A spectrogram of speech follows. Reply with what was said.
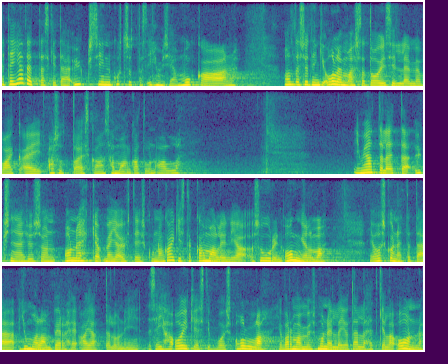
Että ei jätettäisi ketään yksin, kutsuttaisiin ihmisiä mukaan, oltaisiin jotenkin olemassa toisillemme, vaikka ei asuttaiskaan saman katun alla. Ja minä ajattelen, että yksinäisyys on, on ehkä meidän yhteiskunnan kaikista kamalin ja suurin ongelma. Ja uskon, että tämä Jumalan perheajattelu, niin se ihan oikeasti voisi olla, ja varmaan myös monelle jo tällä hetkellä on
